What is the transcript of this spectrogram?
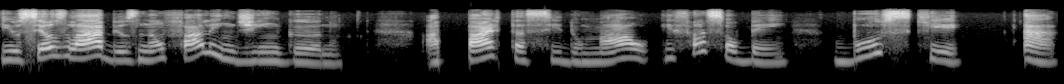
e os seus lábios não falem de engano. Aparta-se do mal e faça o bem, busque a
